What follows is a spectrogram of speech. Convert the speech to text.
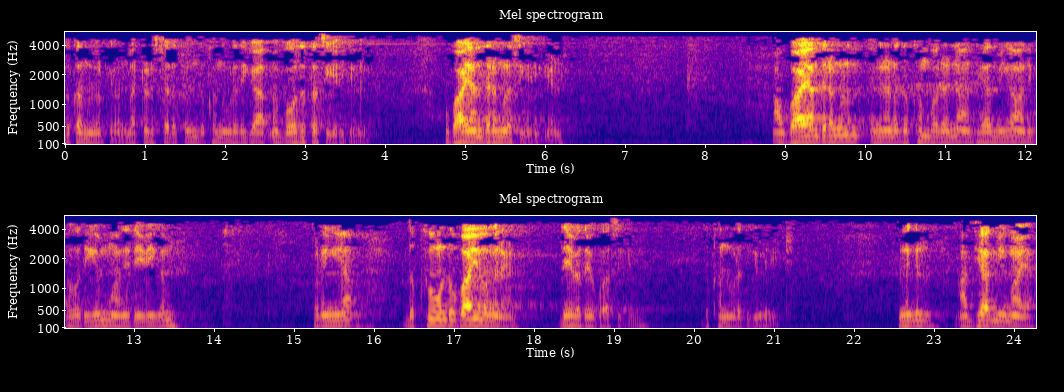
ദുഃഖ നിവൃത്തിയാണ്. മറ്റൊരു സ്ഥലത്തും ദുഃഖ നിവൃത്തിക്ക് ആത്മബോധത്തെ സ്വീകരിക്കുന്നു ഉപായാന്തരങ്ങളെ സ്വീകരിക്കുകയാണ്. ആ ഉപായാന്തരങ്ങളും എങ്ങനെയാണ് ദുഃഖം പോലെ തന്നെ ആധ്യാത്മികം ആദിഭൗതികം ആദിദൈവികം തുടങ്ങിയ ദുഃഖം കൊണ്ട് ഉപായവും അങ്ങനെയാണ്. ദേവതയെ ഉപാസിക്കുന്നു. ദുഃഖ നിവൃത്തിക്ക് വേണ്ടിയിട്ട്. അല്ലെങ്കിൽ ആധ്യാത്മികമായ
